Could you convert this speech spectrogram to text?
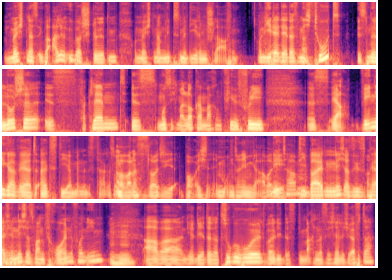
und möchten das über alle überstülpen und möchten am liebsten mit jedem schlafen. Und jeder, der das nicht tut, ist eine Lusche, ist verklemmt, ist, muss sich mal locker machen, feel free, ist, ja, weniger wert als die am Ende des Tages. Und Aber waren das Leute, die bei euch im Unternehmen gearbeitet nee, haben? die beiden nicht, also dieses Okay. Pärchen nicht, das waren Freunde von ihm. Mhm. Aber die, die hat er dazu geholt, weil die das, die machen das sicherlich öfter.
